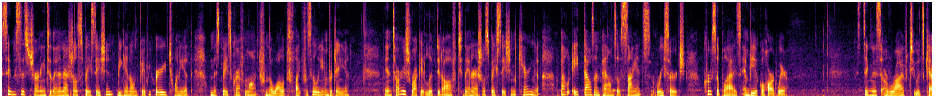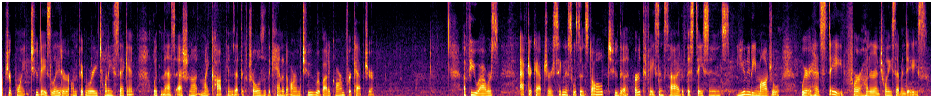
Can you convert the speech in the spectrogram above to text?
Cygnus' journey to the International Space Station began on February 20th when the spacecraft launched from the Wallops Flight Facility in Virginia. The Antares rocket lifted off to the International Space Station carrying about 8,000 pounds of science, research, crew supplies, and vehicle hardware. Cygnus arrived to its capture point two days later on February 22nd with NASA astronaut Mike Hopkins at the controls of the Canadarm2 robotic arm for capture. A few hours after capture, Cygnus was installed to the Earth facing side of the station's Unity module, where it had stayed for 127 days.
